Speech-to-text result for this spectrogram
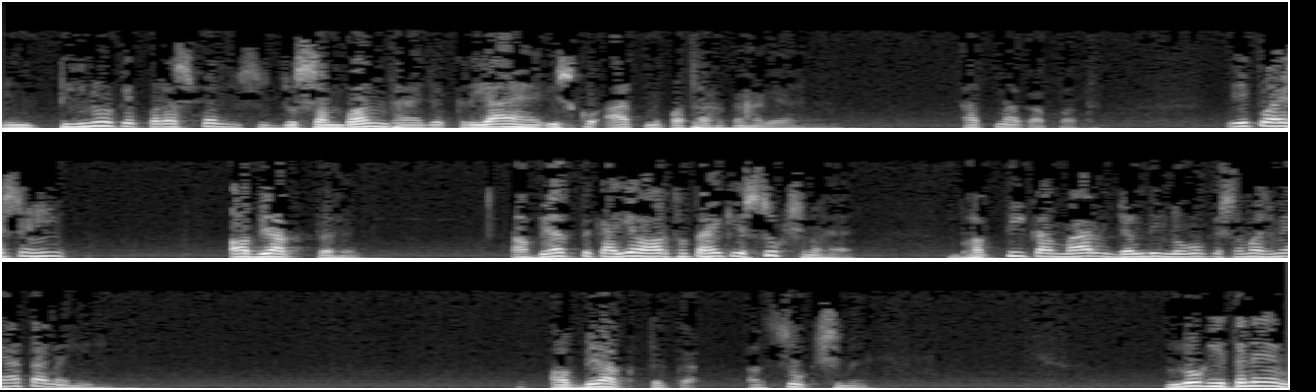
इन तीनों के परस्पर जो संबंध है, जो क्रियाएँ हैं, इसको आत्म पथ कहा गया है। आत्मा का पथ। ये तो ऐसे ही अव्यक्त है। अव्यक्त का यह अर्थ होता है कि सूक्ष्म है। भक्ति का मार्ग जल्दी लोगों के समझ में आता नहीं है। अव्यक्त का और सूक्ष्म लोग इतने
